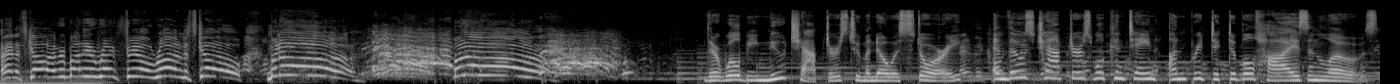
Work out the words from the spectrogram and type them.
Hey, let's go, everybody in right field. Run, let's go. Manoah! Manoah! There will be new chapters to Manoah's story, and those chapters will contain unpredictable highs and lows.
